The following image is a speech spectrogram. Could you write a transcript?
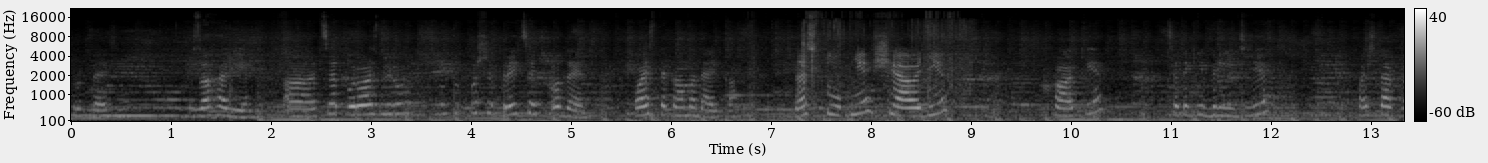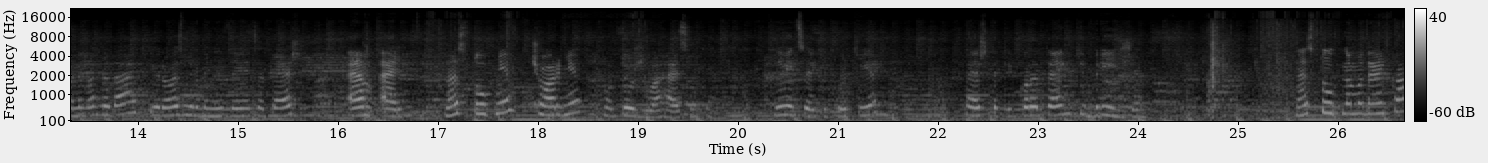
крутезні. Взагалі, це по розміру, ну тут пише 31. Ось така моделька. Наступні ще одні хаки. Це такі бріджі. Ось так вони виглядають. І розмір, мені здається, теж ML. Наступні чорні, ну, дуже легесенькі. Дивіться, які круті. Теж такі коротенькі бріджі. Наступна моделька.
